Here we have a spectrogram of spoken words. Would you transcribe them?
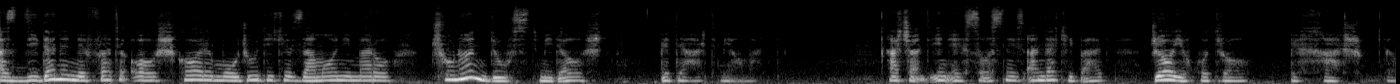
از دیدن نفرت آشکار موجودی که زمانی مرا چنان دوست می داشت به درد می آمد. هرچند این احساس نیز اندکی بعد جای خود را به خشم داد.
